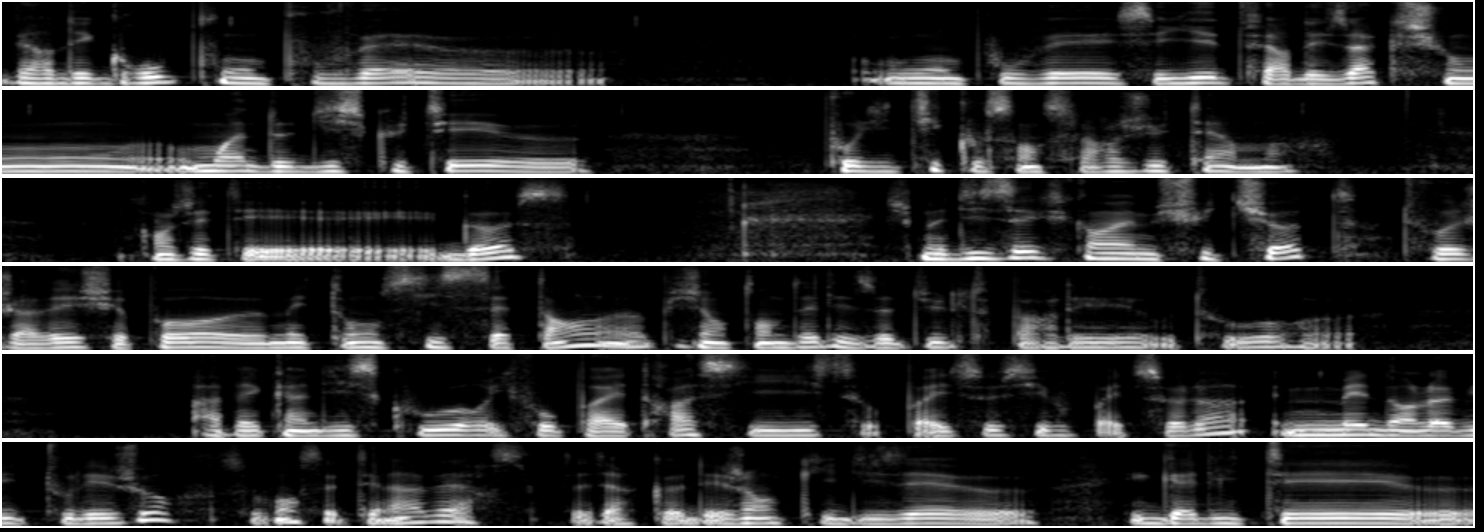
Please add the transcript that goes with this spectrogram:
vers des groupes où on pouvait, euh, où on pouvait essayer de faire des actions, au moins de discuter euh, politique au sens large du terme. Quand j'étais gosse, je me disais que quand même je suis tchotte. Tu vois, j'avais, je sais pas, euh, mettons 6-7 ans, puis j'entendais les adultes parler autour avec un discours, il faut pas être raciste, il faut pas être ceci, il faut pas être cela. Mais dans la vie de tous les jours, souvent c'était l'inverse. C'est-à-dire que des gens qui disaient euh, égalité, euh,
